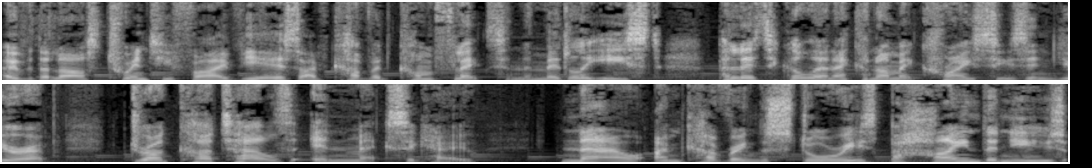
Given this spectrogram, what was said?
Over the last 25 years, I've covered conflicts in the Middle East, political and economic crises in Europe, drug cartels in Mexico. Now I'm covering the stories behind the news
